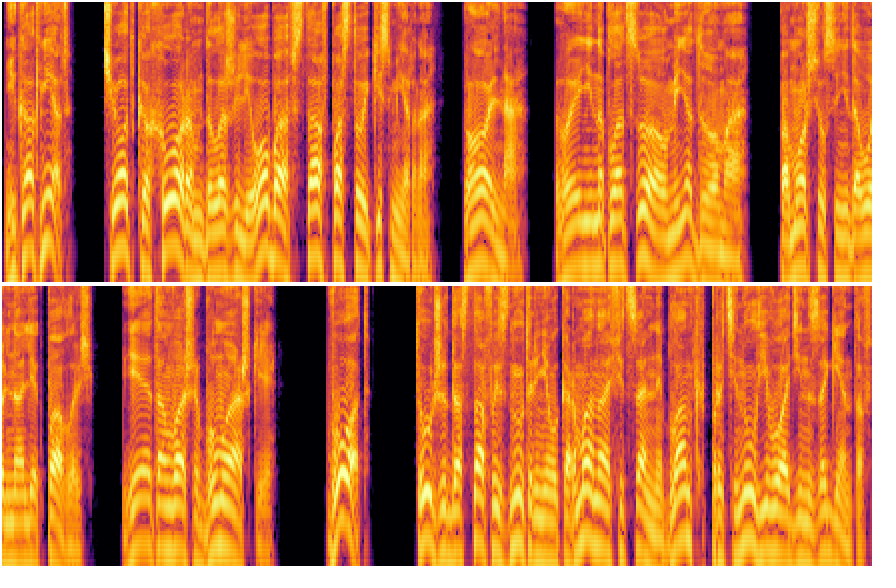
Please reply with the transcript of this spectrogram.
«Никак нет». Четко хором доложили оба, встав по стойке смирно. «Вольно. Вы не на плацу, а у меня дома», — поморщился недовольно Олег Павлович. «Где там ваши бумажки?» «Вот». Тут же, достав из внутреннего кармана официальный бланк, протянул его один из агентов.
